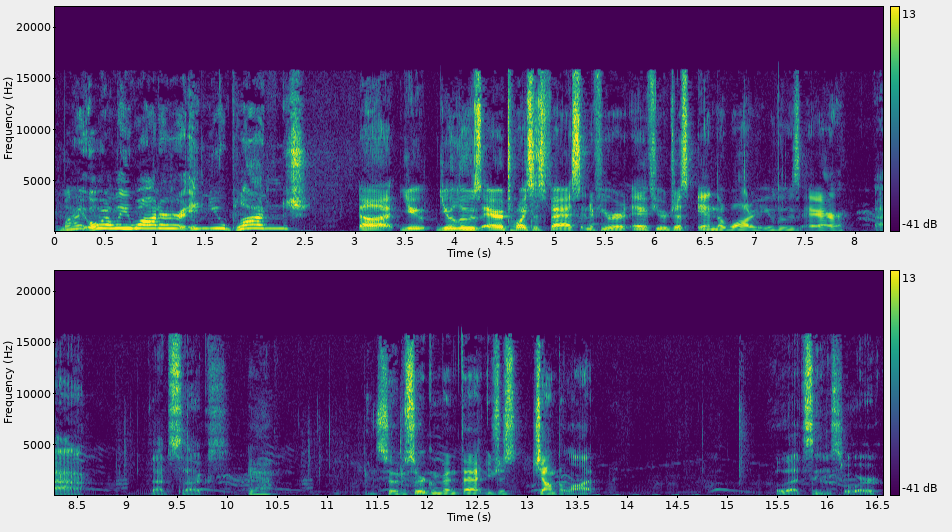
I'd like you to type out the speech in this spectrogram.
My oily water in you plunge. Uh, you you lose air twice as fast, and if you're if you're just in the water, you lose air. Ah, that sucks. Yeah. So to circumvent that, you just jump a lot. Well, that seems to work.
